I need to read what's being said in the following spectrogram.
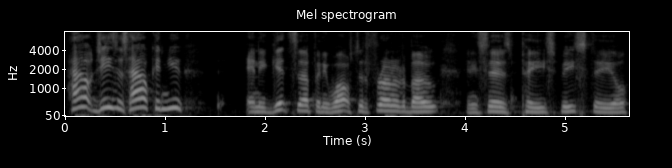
how, Jesus, how can you? And he gets up and he walks to the front of the boat and he says, Peace, be still.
